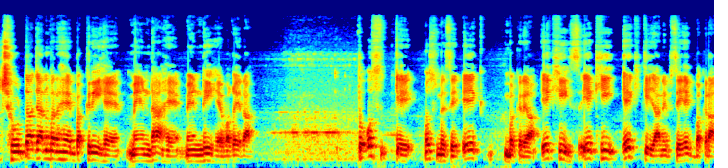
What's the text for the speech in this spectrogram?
छोटा जानवर है, बकरी है, मेंढा है, मेंढी है वगैरह तो उसके, उसमें से एक बकरा, एक ही एक ही, एक की जानब से एक बकरा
